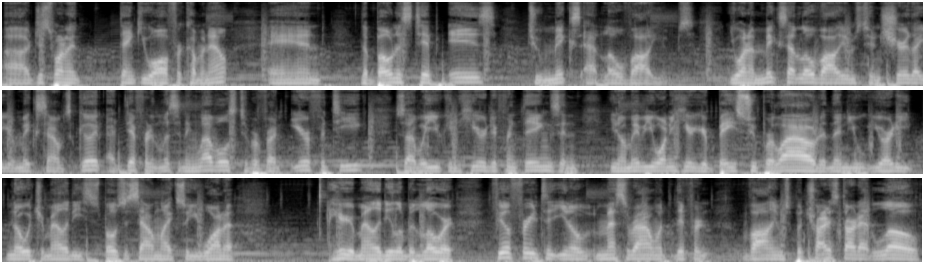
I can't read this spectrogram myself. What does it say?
Uh, just want to thank you all for coming out. And the bonus tip is to mix at low volumes. You want to mix at low volumes to ensure that your mix sounds good at different listening levels to prevent ear fatigue. So that way you can hear different things and you know maybe you want to hear your bass super loud and then you, you already know what your melody is supposed to sound like so you want to hear your melody a little bit lower. Feel free to you know mess around with different volumes but try to start at low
